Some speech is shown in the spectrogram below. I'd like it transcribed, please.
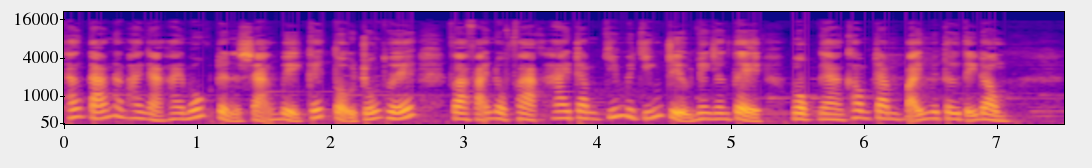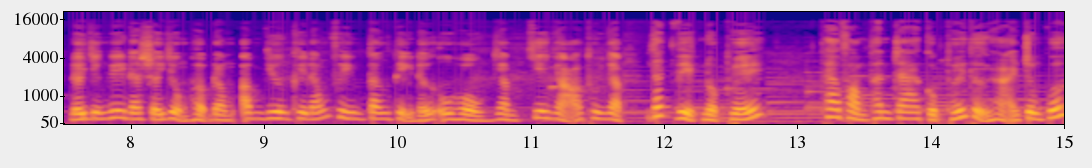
Tháng 8 năm 2021, Trịnh Sản bị kết tội trốn thuế và phải nộp phạt 299 triệu nhân dân tệ, 1.074 tỷ đồng. Nữ diễn viên đã sử dụng hợp đồng âm dương khi đóng phim Tân Thị Nữ U Hồn nhằm chia nhỏ thu nhập, lách việc nộp thuế. Theo Phòng Thanh tra Cục Thuế Thượng Hải Trung Quốc,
